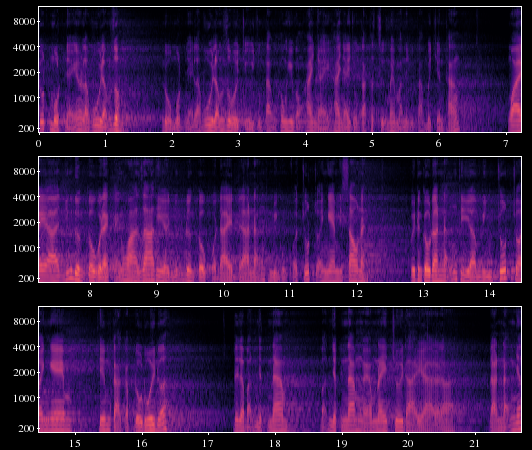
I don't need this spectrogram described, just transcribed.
chốt một nhảy là vui lắm rồi. Đủ một nhảy là vui lắm rồi chứ chúng ta cũng không hy vọng hai nhảy, hai nhảy chúng ta thật sự may mắn thì chúng ta mới chiến thắng. Ngoài à, những đường cầu của đài Khánh Hòa ra thì những đường cầu của đài Đà Nẵng thì mình cũng có chốt cho anh em như sau này. Về đường cầu Đà Nẵng thì à, mình chốt cho anh em thêm cả cặp đầu đuôi nữa. Đây là bạn Nhật Nam. Bạn Nhật Nam ngày hôm nay chơi đài à, à Đà Nẵng nhé.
